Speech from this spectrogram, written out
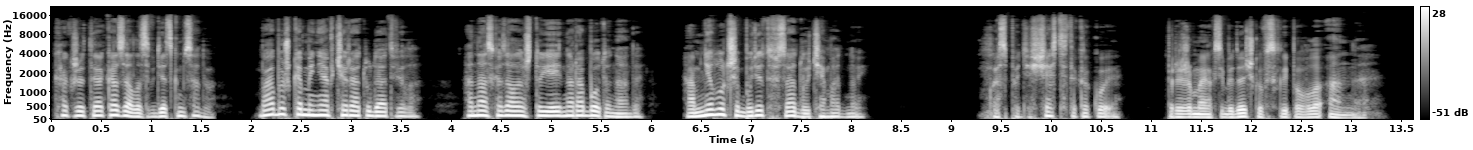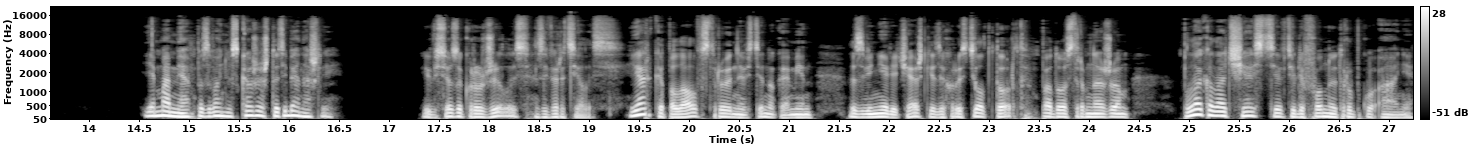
«Как же ты оказалась в детском саду?» «Бабушка меня вчера туда отвела. Она сказала, что ей на работу надо, а мне лучше будет в саду, чем одной». «Господи, счастье-то какое!» Прижимая к себе дочку, всхлипывала Анна. «Я маме позвоню, скажу, что тебя нашли». И все закружилось, завертелось. Ярко пылал встроенный в стену камин. Зазвенели чашки, захрустел торт под острым ножом. Плакала от счастья в телефонную трубку Аня.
